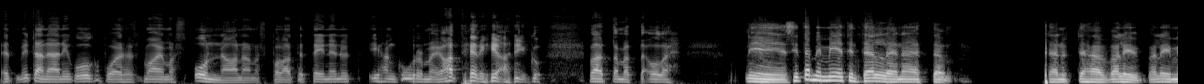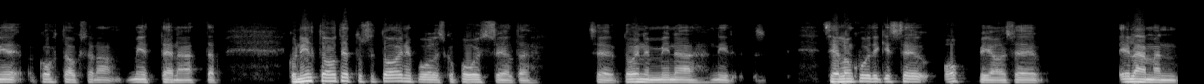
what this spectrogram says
että mitä nämä niin ulkopuolisessa maailmassa on nämä ananaspalat, että ei ne nyt ihan kurmeja ateriaa niin kuin, välttämättä ole. Niin, sitä mä mietin tälleen, että tämä nyt tehdään väli, välikohtauksena mietteenä, että kun niiltä on otettu se toinen puolisko pois sieltä, se toinen minä, niin siellä on kuitenkin se oppia, se elämän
